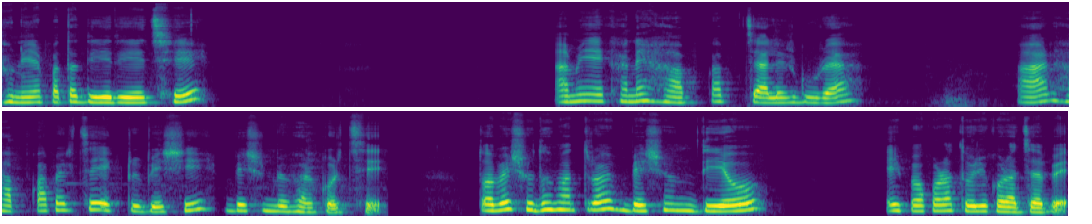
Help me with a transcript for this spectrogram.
ধনিয়া পাতা দিয়ে দিয়েছে। আমি এখানে হাফ কাপ চালের গুঁড়া আর হাফ কাপের চেয়ে একটু বেশি বেসন ব্যবহার করছি। তবে শুধুমাত্র বেসন দিয়েও এই পকোড়া তৈরি করা যাবে।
